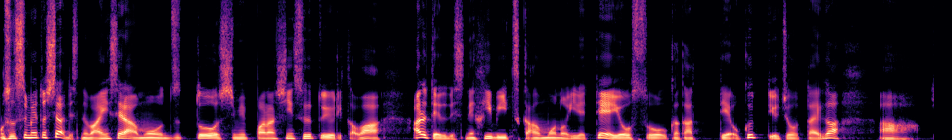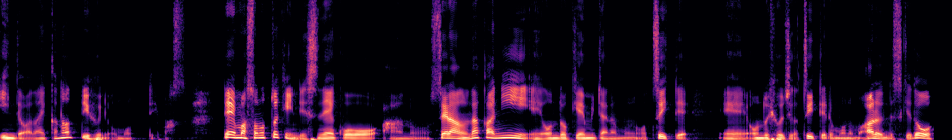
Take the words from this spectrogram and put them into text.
おすすめとしてはですね、ワインセラーもずっと閉めっぱなしにするというよりかは、ある程度ですね、日々使うものを入れて様子を伺っておくっていう状態が、あいいんではないかなっていうふうに思っています。で、まあその時にですね、こう、あの、セラーの中に温度計みたいなものをついて、えー、温度表示がついているものもあるんですけど、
